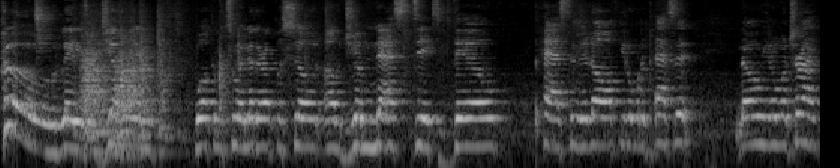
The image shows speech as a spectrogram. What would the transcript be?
Hello, ladies and gentlemen. Welcome to another episode of Gymnasticsville. Passing it off. You don't want to pass it? No, you don't want to try?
